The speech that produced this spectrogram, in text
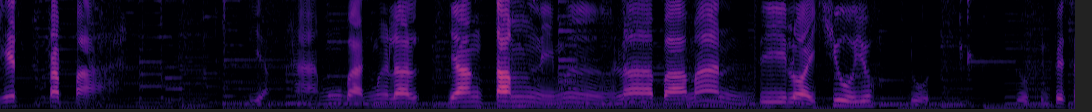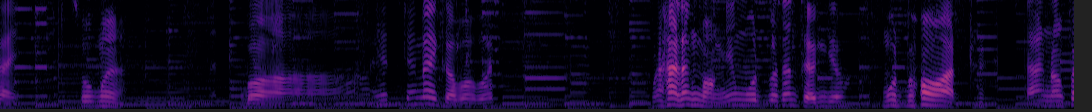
เฮ็ดปลาป่าเลี้ยงหาหมู่บ้านมื้อละอย่างต่ำนี่มื้อละประมาณ400คิวอยู่ดูดดูดขึ้นไปใส่สุกมื้อบ่เฮ็ดจังไดก็บ่เบิด มาลังหม่องยังมุดบ่ทันถึงอยู่ มุดบ่ฮอด ทางน้องไฟ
